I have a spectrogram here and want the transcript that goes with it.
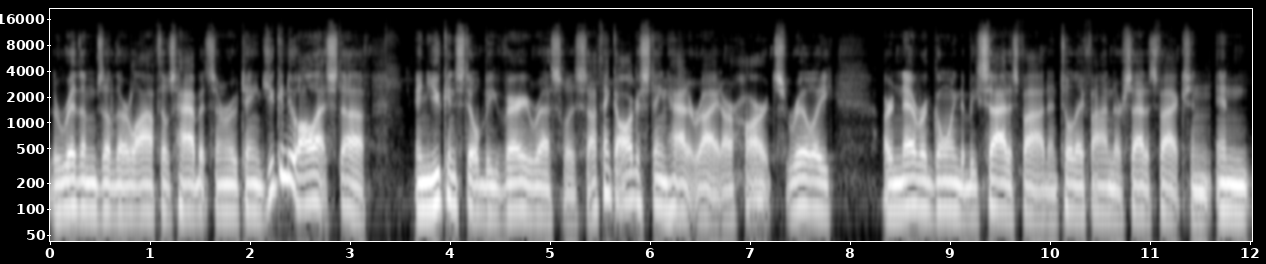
the rhythms of their life, those habits and routines. You can do all that stuff and you can still be very restless. I think Augustine had it right. Our hearts really are never going to be satisfied until they find their satisfaction in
